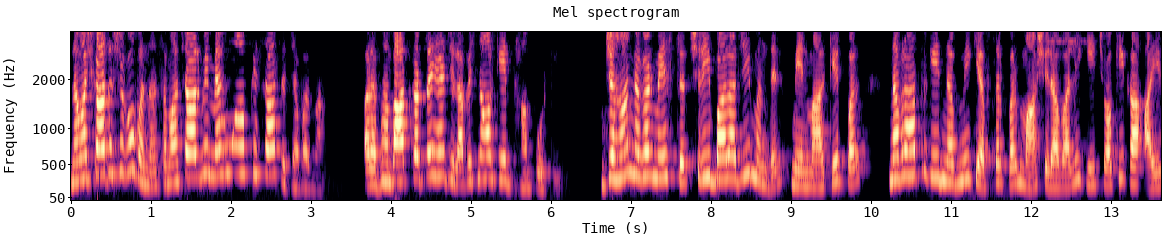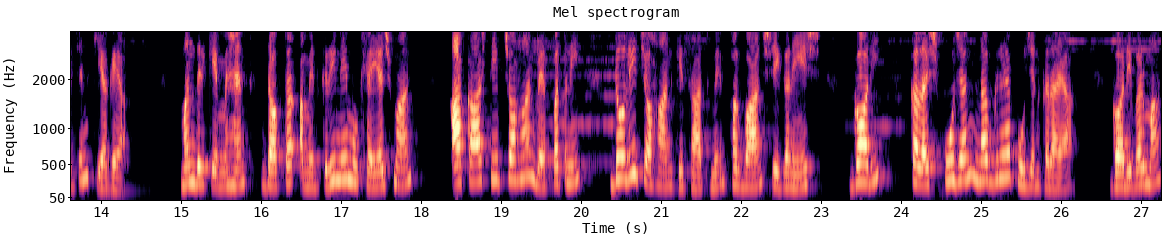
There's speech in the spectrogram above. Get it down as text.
नमस्कार दर्शकों, बंधन समाचार में मैं हूँ आपके साथ ऋचा वर्मा। और अब हम बात करते हैं जिला बिजनौर के धामपुर की। जहाँ नगर में स्थित श्री बालाजी मंदिर मेन मार्केट पर नवरात्र की नवमी के अवसर पर माँ शेरावाली की चौकी का आयोजन किया गया। मंदिर के महंत डॉक्टर अमित गिरी ने मुख्य यजमान, आकाशदीप चौहान व पत्नी डोली चौहान के साथ में भगवान श्री गणेश, गौरी, कलश पूजन, नवग्रह पूजन कराया। गौरी वर्मा,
